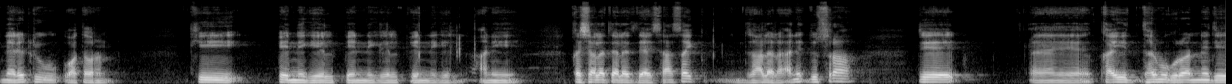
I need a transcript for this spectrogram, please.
नॅरेटिव्ह वातावरण की पेन निघेल पेन निघेल पेन निघेल. आणि कशाला त्याला द्यायचं? असं एक झालेला आणि दुसरा जे काही धर्मगुरूंनी जे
